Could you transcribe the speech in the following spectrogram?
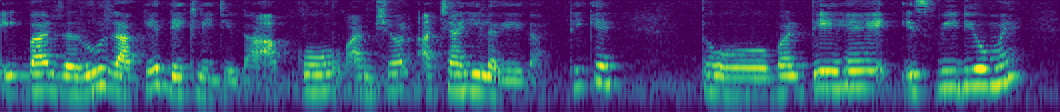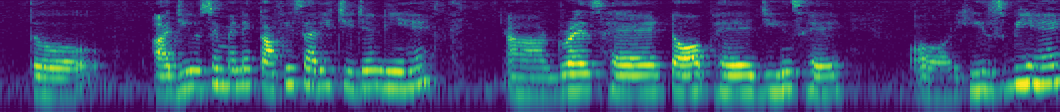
एक बार ज़रूर जाके देख लीजिएगा। आपको आई एम श्योर अच्छा ही लगेगा। ठीक है? तो बढ़ते हैं इस वीडियो में। तो आजियो से मैंने काफ़ी सारी चीज़ें ली हैं। ड्रेस है टॉप है जीन्स है और हील्स भी हैं।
